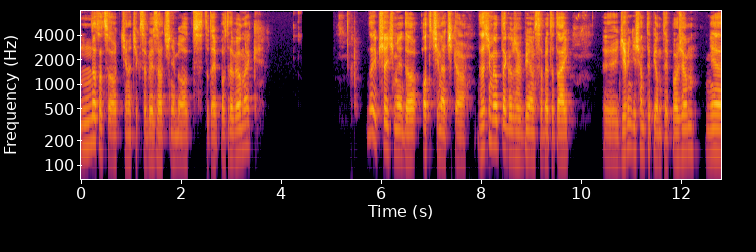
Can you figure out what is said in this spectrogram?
No to co, odcineczek sobie zaczniemy od tutaj pozdrowionek. No i przejdźmy do odcineczka. Zacznijmy od tego, że wbiłem sobie tutaj y, 95 poziom. Nie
